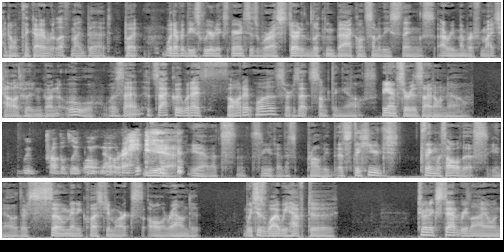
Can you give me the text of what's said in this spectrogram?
I don't think I ever left my bed. But whatever these weird experiences where I started looking back on some of these things, I remember from my childhood and going, "Ooh, was that exactly what I thought it was, or is that something else?" The answer is I don't know. we probably won't know, right? yeah, yeah, that's that's you know that's probably that's the huge thing with all this. You know, there's so many question marks all around it, which is why we have to, to an extent, rely on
